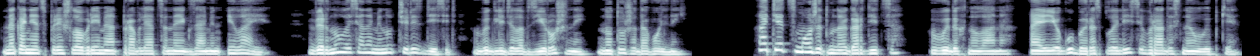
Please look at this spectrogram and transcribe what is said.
Наконец пришло время отправляться на экзамен Илаи. Вернулась она минут через десять, выглядела взъерошенной, но тоже довольной. «Отец может мной гордиться», — выдохнула она, а ее губы расплылись в радостной улыбке.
